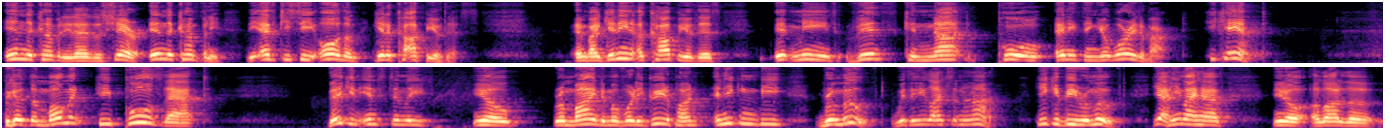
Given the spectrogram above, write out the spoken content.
in the company that has a share in the company. The FTC, all of them get a copy of this. And by getting a copy of this, it means Vince cannot pull anything you're worried about. He can't. Because the moment he pulls that, they can instantly, you know, remind him of what he agreed upon, and he can be removed, whether he likes it or not. He could be removed yeah, he might have, you know, a lot of the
